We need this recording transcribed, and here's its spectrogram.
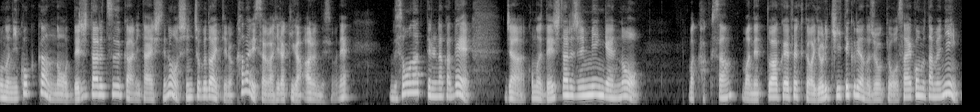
この2国間のデジタル通貨に対しての進捗度合いっていうのはかなり差が開きがあるんですよね。でそうなってる中でじゃあこのデジタル人民元の、まあ、拡散、まあ、ネットワークエフェクトがより効いてくるような状況を抑え込むために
